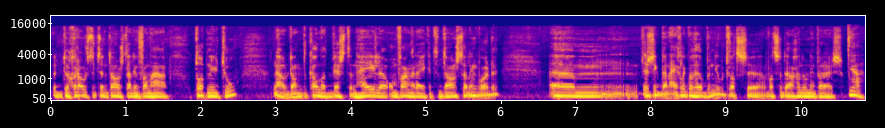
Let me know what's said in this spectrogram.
De grootste tentoonstelling van haar tot nu toe. Nou, dan kan dat best een hele omvangrijke tentoonstelling worden. Um, dus ik ben eigenlijk wel heel benieuwd wat ze, wat ze daar gaan doen in Parijs. Ja,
